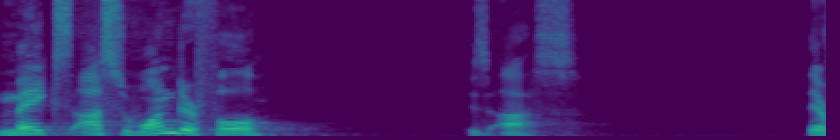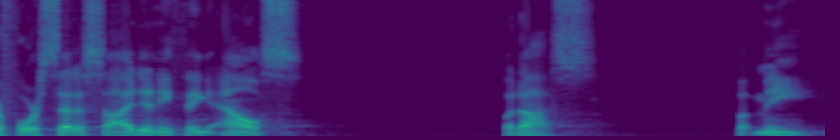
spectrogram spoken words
makes us wonderful is us. Therefore, set aside anything else but us, but me.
